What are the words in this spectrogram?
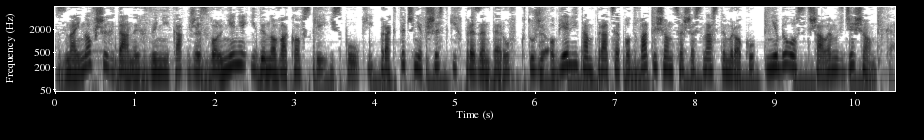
Z najnowszych danych wynika, że zwolnienie Idy Nowakowskiej i spółki, praktycznie wszystkich prezenterów, którzy objęli tam pracę po 2016 roku, nie było strzałem w dziesiątkę.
